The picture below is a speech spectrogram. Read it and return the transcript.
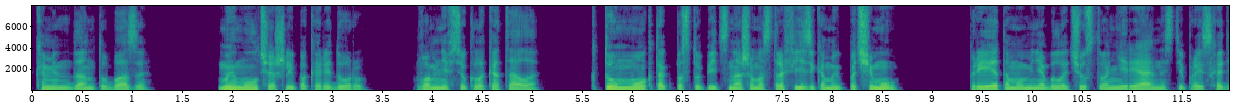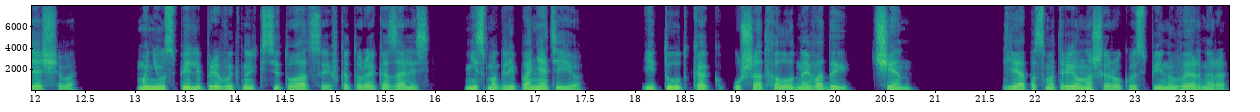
к коменданту базы. Мы молча шли по коридору. Во мне все клокотало. Кто мог так поступить с нашим астрофизиком и почему? При этом у меня было чувство нереальности происходящего. Мы не успели привыкнуть к ситуации, в которой оказались, не смогли понять ее. И тут, как ушат холодной воды, Чен. Я посмотрел на широкую спину Вернера.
